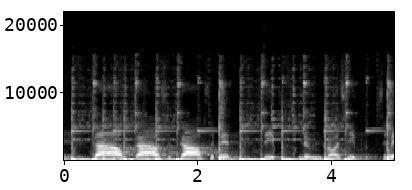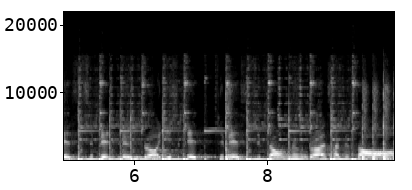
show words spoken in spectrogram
ดสิบเอ็ดเก้าเก้าสิบเก้าสิบเอ็ดสิบหนึ่งร้อยสิบสิบเอ็ดสิบเอ็ดหนึ่งร้อยยี่สิบเอ็ดสิบเอ็ดสิบสองหนึ่งร้อยสามสิบสอง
